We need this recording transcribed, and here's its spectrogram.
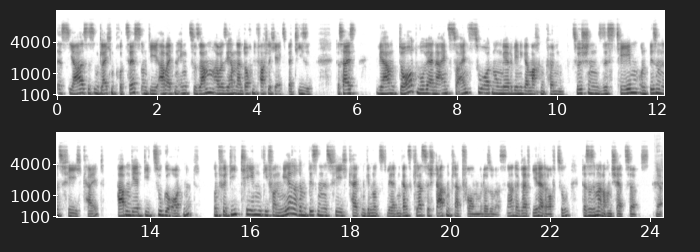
Es, ja, es ist im gleichen Prozess und die arbeiten eng zusammen, aber sie haben dann doch eine fachliche Expertise. Das heißt, wir haben dort, wo wir eine 1 zu 1 Zuordnung mehr oder weniger machen können, zwischen System und Businessfähigkeit, haben wir die zugeordnet. Und für die Themen, die von mehreren Business-Fähigkeiten genutzt werden, ganz klassisch Datenplattformen oder sowas, ja, da greift jeder drauf zu, das ist immer noch ein Shared Service. Ja.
